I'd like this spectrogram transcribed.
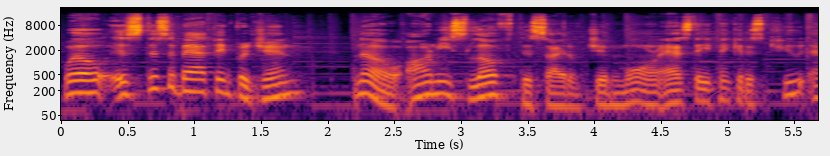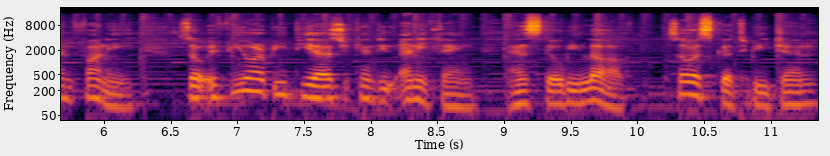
Well, is this a bad thing for Jin? No, armies love this side of Jin more as they think it is cute and funny, so if you are BTS you can do anything and still be loved, so it's good to be Jin.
